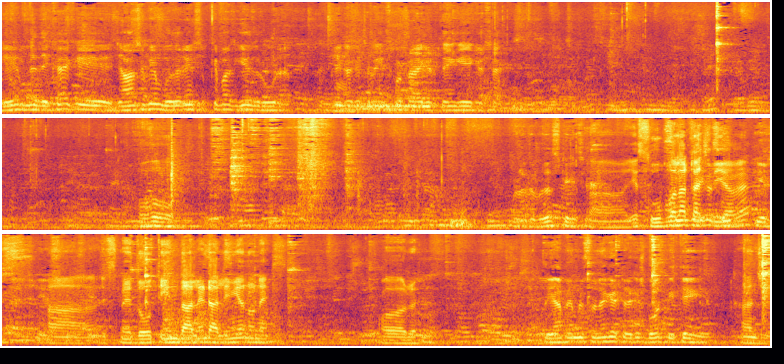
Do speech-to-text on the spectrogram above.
ये हमने देखा है कि जहाँ से भी हम गुजरे हैं सबके पास ये ज़रूर है। देखा कि चलें इसको ट्राई करते हैं कि ये कैसा है। ओह बड़ा ज़बरदस्त टेस्ट है। हाँ, ये सूप वाला टच दिया हुआ है। हाँ इसमें दो तीन दालें डाली हुई हैं उन्होंने। और तो यहाँ पे हमने सुना कि टर्किश बहुत पीते हैं हाँ जी।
